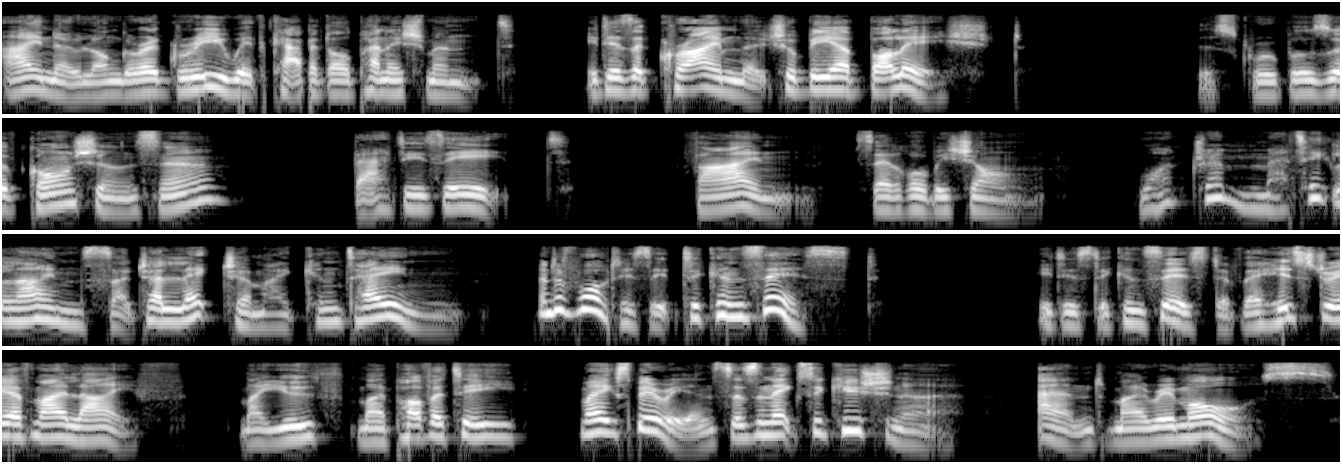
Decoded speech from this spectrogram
I no longer agree with capital punishment. It is a crime that should be abolished. The scruples of conscience, eh? That is it. Fine, said Robichon. What dramatic lines such a lecture might contain. And of what is it to consist? It is to consist of the history of my life, my youth, my poverty, my experience as an executioner, and my remorse.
